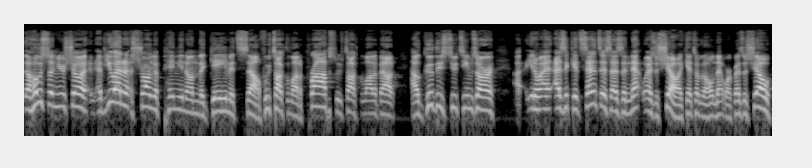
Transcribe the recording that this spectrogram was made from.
the hosts on your show have you had a strong opinion on the game itself? We've talked a lot of props. We've talked a lot about how good these two teams are uh, you know, as a consensus, as a net, as a show, I can't talk about the whole network, but as a show,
